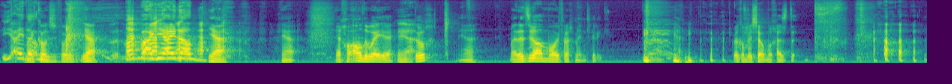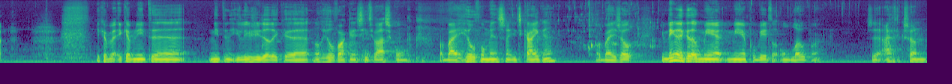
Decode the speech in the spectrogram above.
Jij dan? kozen voor... Ja, Wat maak jij dan? ja, ja. Ja, gewoon all the way, hè? Ja. Toch? Ja. Maar dat is wel een mooi fragment, vind ik. Ja. Welkom bij Zomergasten. Ik heb, ik heb niet, eh, niet een illusie dat ik eh, nog heel vaak in een situatie kom... waarbij heel veel mensen naar iets kijken. Waarbij je zo... Ik denk dat ik het ook meer, meer probeer te ontlopen. Dus eh, eigenlijk zo'n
